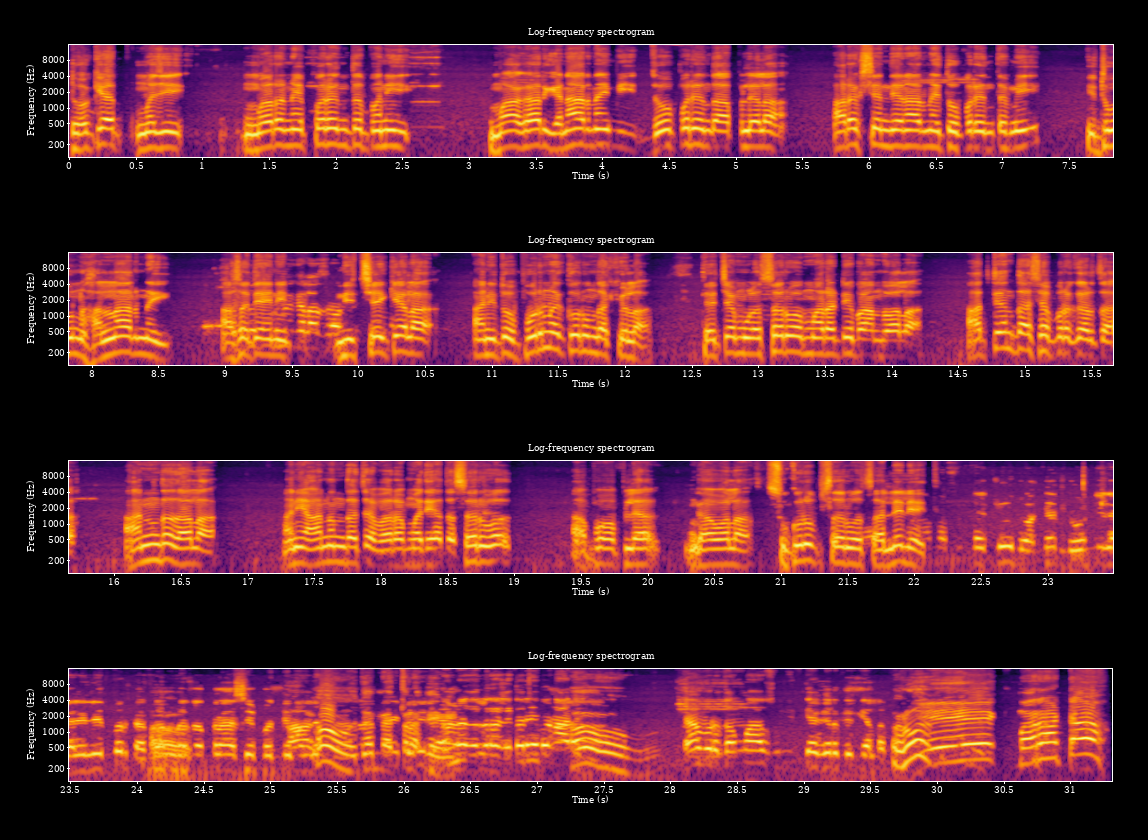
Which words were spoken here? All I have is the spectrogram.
धोक्यात म्हणजे मरणेपर्यंत पण माघार घेणार नाही मी. जोपर्यंत आपल्याला आरक्षण देणार नाही तोपर्यंत मी इथून हलणार नाही असं त्यांनी निश्चय केला आणि तो पूर्ण करून दाखवला. त्याच्यामुळं सर्व मराठी बांधवाला अत्यंत अशा प्रकारचा आनंद झाला आणि आनंदाच्या भरामध्ये आता सर्व आपापल्या गावाला सुखरूप सर्व चाललेले आहेत. जीव धोक्यात घेऊन निघालेले आहेत बरं का दमण्याचा त्रास आहे. पण ते मागे- हो. दम्यात त्रास आहे. दम्याचा त्रास आहे तरी पण आले. हो काय बरं दमा असून इतक्या गर्दीत गेला रोज मराठा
